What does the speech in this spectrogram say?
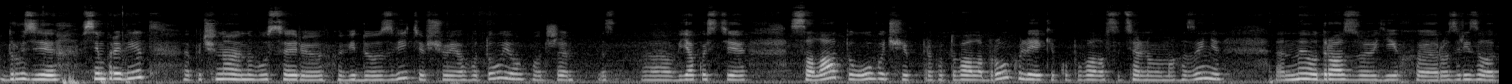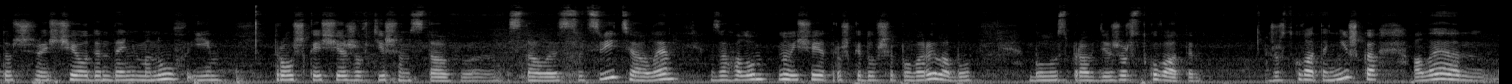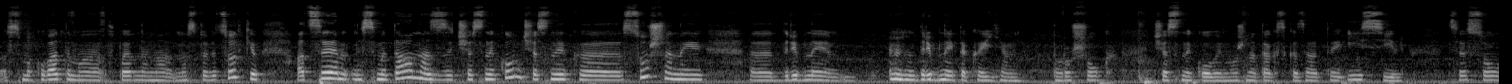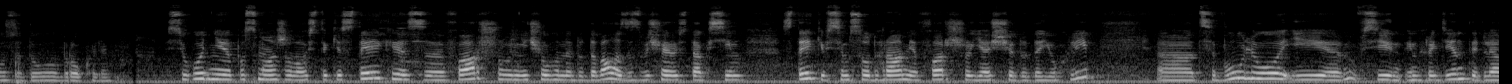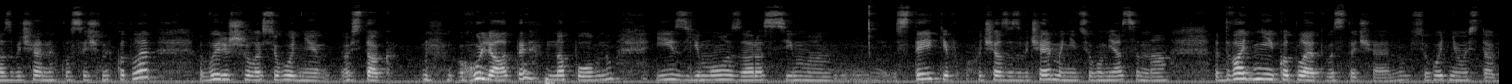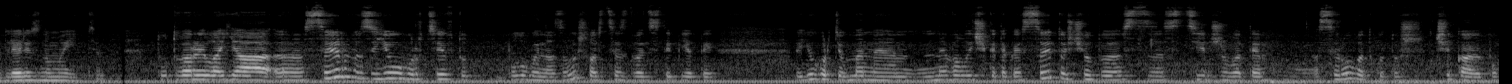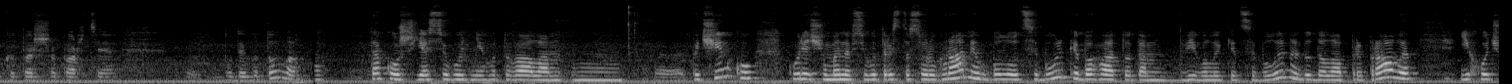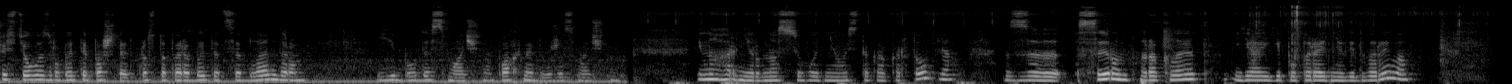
Друзі, всім привіт! Починаю нову серію відеозвітів, що я готую. Отже, е, в якості салату, овочів приготувала брокколі, які купувала в соціальному магазині. Не одразу їх розрізала, тож ще один день минув і трошки ще жовтішим став, е, стали суцвіття, але загалом, ну і ще я трошки довше поварила, бо було справді жорсткувати. Жорсткувата ніжка, але смакуватиме впевнена на 100%. А це сметана з часником, часник е, сушений, е, дрібний, дрібний такий порошок часниковий, можна так сказати, і сіль. Це соус до брокколі. Сьогодні посмажила ось такі стейки з фаршу, нічого не додавала. Зазвичай ось так 7 стейків, 700 грамів фаршу. Я ще додаю хліб цибулю і ну, всі інгредієнти для звичайних класичних котлет. Вирішила сьогодні ось так гуляти наповну і з'їмо зараз сім стейків. Хоча зазвичай мені цього м'яса на два дні котлет вистачає. Ну, сьогодні ось так для різноманіття. Тут варила я е, сир з йогуртів, тут половина залишилась, це з 25 йогуртів. В мене невеличке таке сито, щоб с- стіджувати сироватку, тож чекаю, поки перша партія буде готова. Також я сьогодні готувала е, печінку. Курячу у мене всього 340 грамів було цибульки багато, там дві великі цибулини додала приправи. І хочу з цього зробити паштет. Просто перебити це блендером і буде смачно. Пахне дуже смачно. І на гарнір в нас сьогодні ось така картопля з сиром, раклет. Я її попередньо відварила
